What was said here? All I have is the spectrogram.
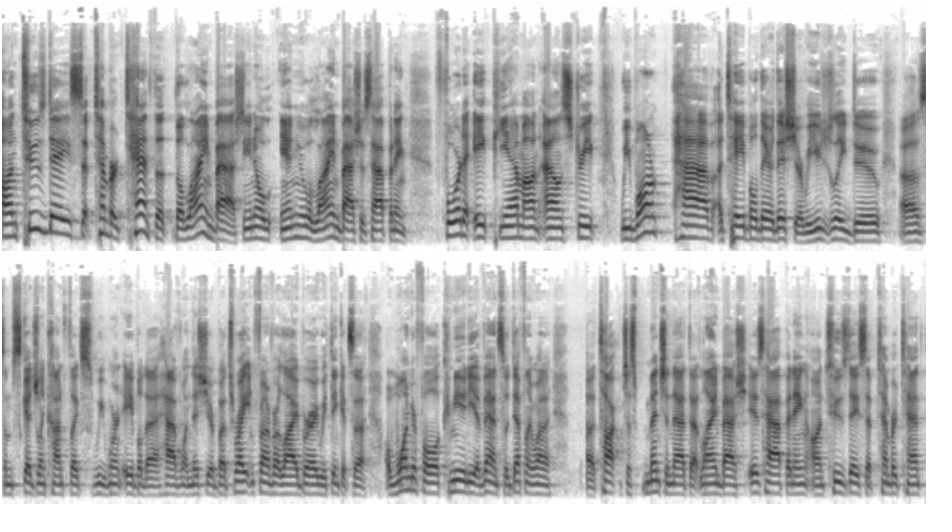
On Tuesday, September 10th, the, the Lion Bash, the annual, annual Lion Bash is happening 4 to 8 p.m. on Allen Street. We won't have a table there this year. We usually do uh, some scheduling conflicts. We weren't able to have one this year, but it's right in front of our library. We think it's a, a wonderful community event, so definitely want to uh, talk, just mention that that Lion Bash is happening on Tuesday, September 10th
